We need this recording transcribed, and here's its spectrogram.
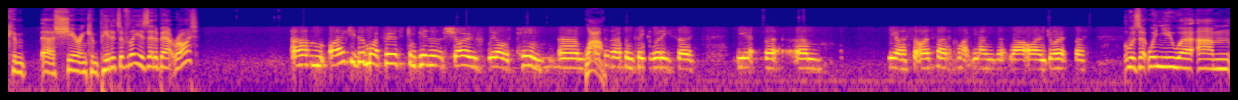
com- uh, shearing competitively. Is that about right? Um, I actually did my first competitive show when I was 10. Um, Wow. I did it up in Witty, so yeah, but um, yeah, I, sta- I started quite young, but now I enjoy it. So Was it when you were um,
